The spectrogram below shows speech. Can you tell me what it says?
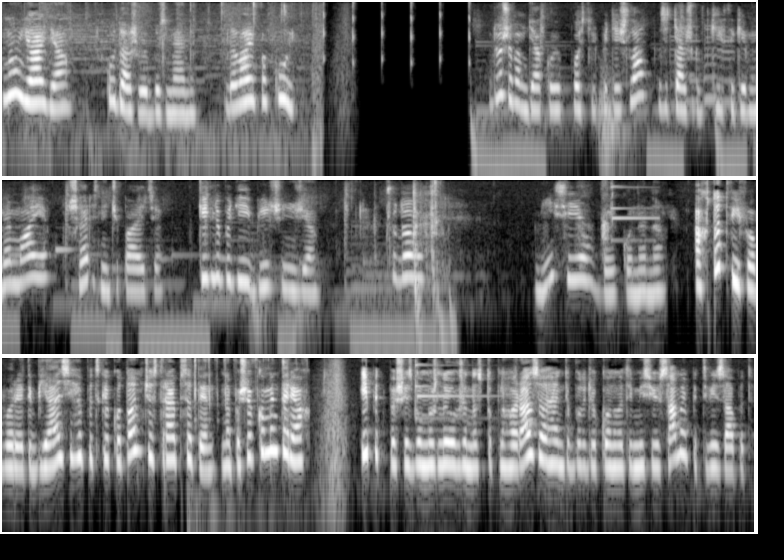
Ну я, я. Куда ж ви без мене? Давай пакуй. Дуже вам дякую, постіль підійшла, затяжок таких таків немає, шерсть не чіпається. Кіт любить більше, ніж я. Чудово. Місія виконана. А хто твій фаворит? Б'язь, єгипетський котон чи страйп сатин? Напиши в коментарях. І підпишись, бо можливо вже наступного разу агенти будуть виконувати місію саме під твій запит.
